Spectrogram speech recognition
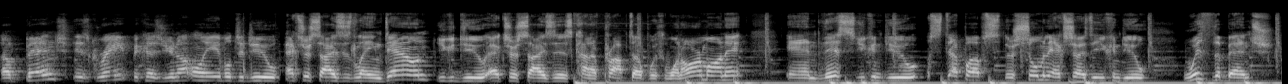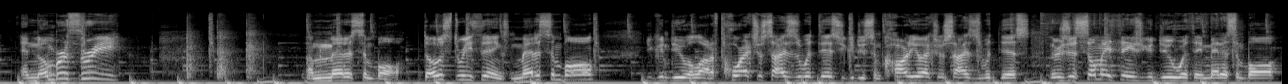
A bench is great because you're not only able to do exercises laying down, you could do exercises kind of propped up with one arm on it. And this you can do step ups. There's so many exercises that you can do with the bench. And number three, a medicine ball. Those three things, medicine ball, you can do a lot of core exercises with this. You can do some cardio exercises with this. There's just so many things you could do with a medicine ball.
